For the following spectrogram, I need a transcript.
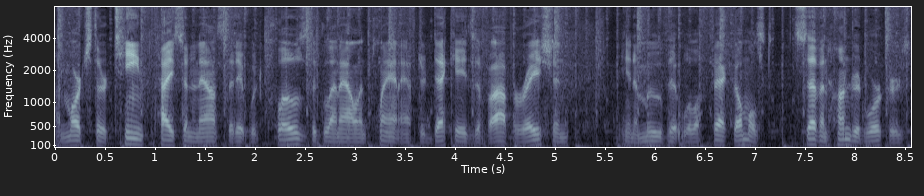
On March 13th, Tyson announced that it would close the Glen Allen plant after decades of operation in a move that will affect almost 700 workers.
